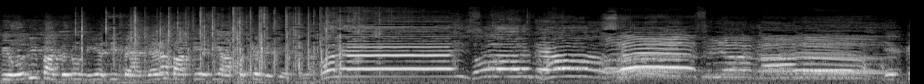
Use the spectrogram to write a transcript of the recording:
ਪਿਓ ਦੀ ਪੱਗ ਨੂੰ ਨਹੀਂ ਅਸੀਂ ਪੈਣ ਦੇਣਾ ਬਾਕੀ ਅਸੀਂ ਆਪਸ ਵਿੱਚ ਦੇਖਣਾ ਬੋਲੇ! ਸੋਨਿਹਾ ਸ੍ਰੀ ਅਕਾਲ! ਇੱਕ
